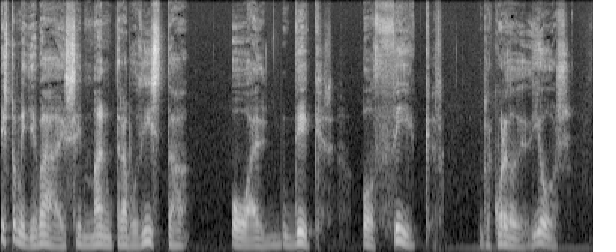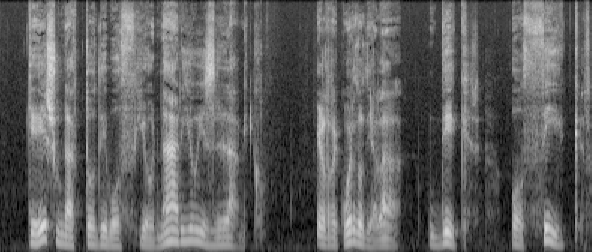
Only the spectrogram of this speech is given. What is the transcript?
Esto me lleva a ese mantra budista o al dhikr o zikr, recuerdo de Dios, que es un acto devocionario islámico. El recuerdo de Alá, dhikr o zikr,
